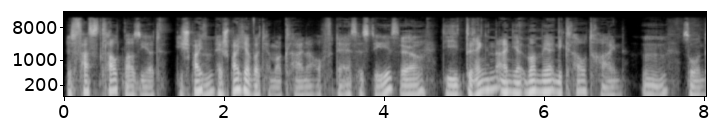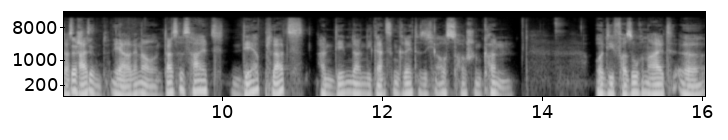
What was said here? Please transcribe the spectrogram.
ist fast cloud-basiert. Die Speich mhm. Der Speicher wird ja mal kleiner, auch für der SSDs. Ja. Die drängen einen ja immer mehr in die Cloud rein. Mhm. So, und das, das heißt, stimmt. ja, genau. Und das ist halt der Platz, an dem dann die ganzen Geräte sich austauschen können. Und die versuchen halt äh,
